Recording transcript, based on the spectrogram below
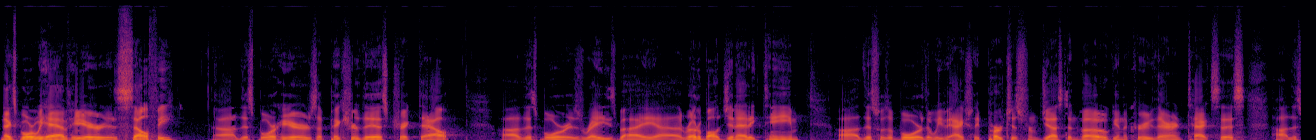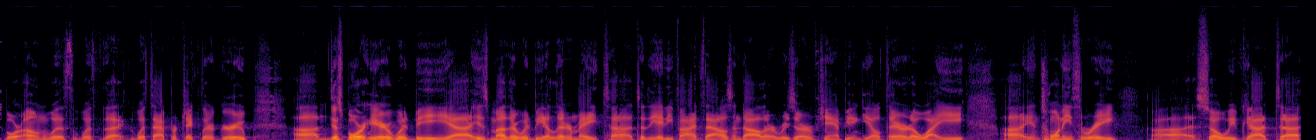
Next boar we have here is Selfie. Uh, this boar here is a picture of this tricked out. Uh, this boar is raised by uh, Rotoball genetic team. Uh, this was a boar that we've actually purchased from Justin Vogue and a crew there in Texas. Uh, this boar owned with with that with that particular group. Um, this boar here would be uh, his mother would be a litter mate uh, to the eighty-five thousand dollar reserve champion gilt there at OYE uh, in twenty-three. Uh, so we've got uh,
